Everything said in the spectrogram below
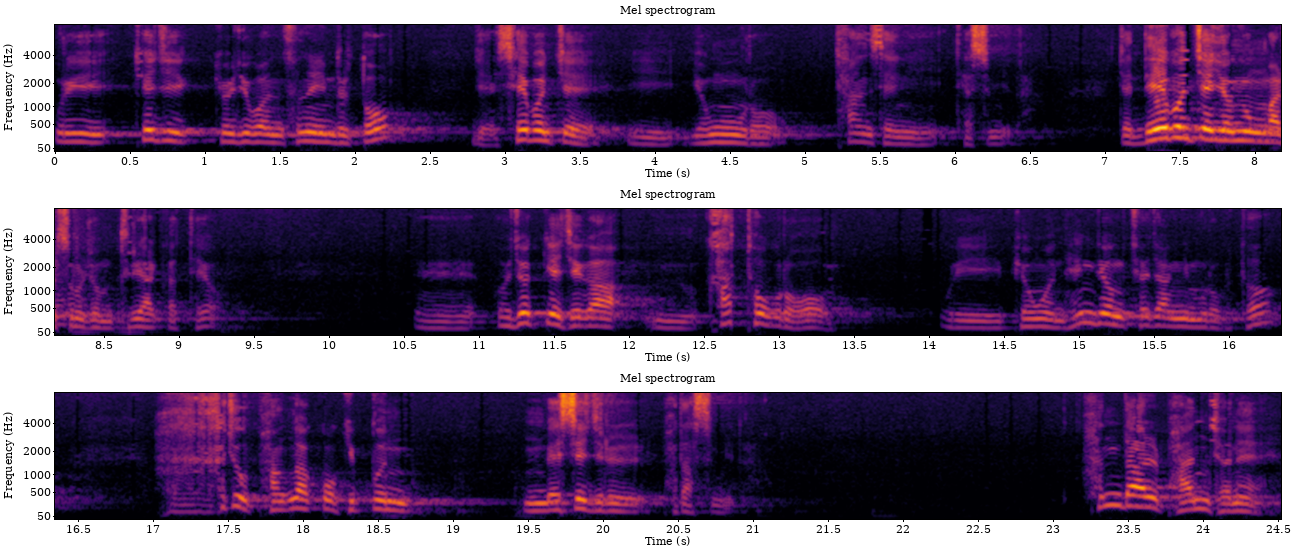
우리 퇴직 교직원 선생님들도 이제 세 번째 이 영웅으로 탄생이 됐습니다. 이제 네 번째 영웅 말씀을 좀 드려야 할 것 같아요. 에, 어저께 제가 음, 카톡으로 우리 병원 행정처장님으로부터 아주 반갑고 기쁜 메시지를 받았습니다. 한 달 반 전에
